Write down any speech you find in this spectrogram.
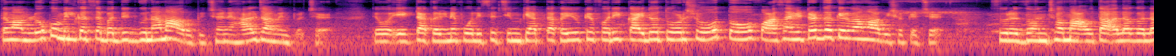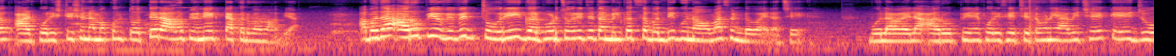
તમામ લોકો મિલકત સંબંધિત ગુનામાં આરોપી છે અને હાલ જામીન પર છે. તેઓ એકઠા કરીને પોલીસે ચીમકી આપતા કહ્યું કે ફરી કાયદો તોડશો તો પાસા હેઠળ ધકેલવામાં આવી શકે છે. સુરત ઝોન છમાં આવતા અલગ અલગ આઠ પોલીસ સ્ટેશનમાં કુલ તોતેર આરોપીઓને એકઠા કરવામાં આવ્યા. આ બધા આરોપીઓ વિવિધ ચોરી ગરફોડ ચોરી તથા મિલકત સંબંધી ગુનાઓમાં સંડોવાયેલા છે. બોલાવાયેલા આરોપીને પોલીસે ચેતવણી આવી છે કે જો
